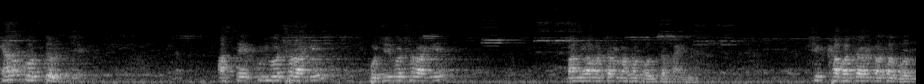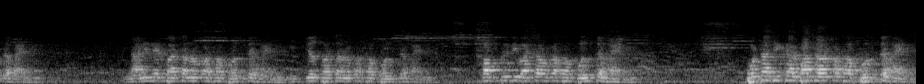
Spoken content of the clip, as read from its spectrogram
কেন করতে হচ্ছে? আজ থেকে কুড়ি বছর আগে, পঁচিশ বছর আগে বাংলা ভাষার কথা বলতে হয়নি, শিক্ষা বাঁচানোর কথা বলতে হয়নি, নারীদের বাঁচানোর কথা বলতে হয়নি, ইজ্জত বাঁচানোর কথা বলতে হয়নি, সম্প্রীতি বাঁচানোর কথা বলতে হয়নি, ভোটাধিকার বাঁচানোর কথা বলতে হয়নি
